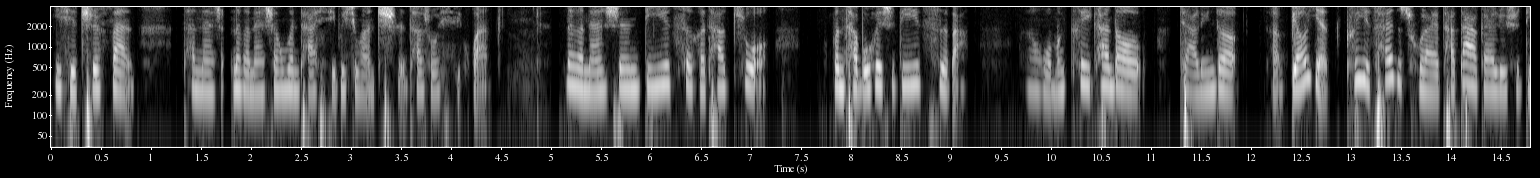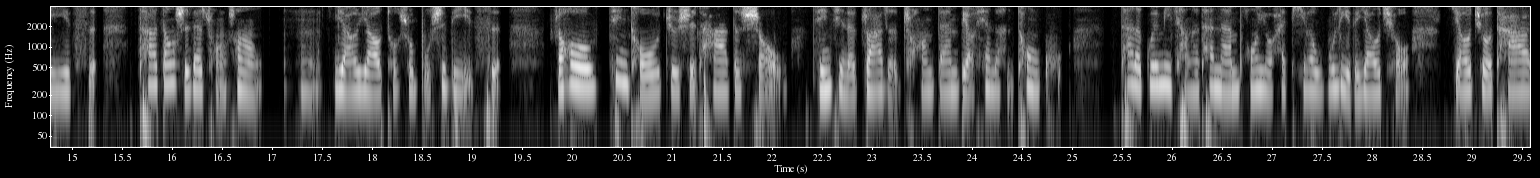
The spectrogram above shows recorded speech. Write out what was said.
一起吃饭，他男生那个男生问他喜不喜欢吃，他说喜欢。那个男生第一次和他做。问他不会是第一次吧？那，我们可以看到贾玲的呃表演，可以猜得出来，她大概率是第一次。她当时在床上，嗯，摇摇头说不是第一次。然后镜头就是她的手紧紧的抓着床单，表现的很痛苦。她的闺蜜抢了她男朋友，还提了无理的要求，要求她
